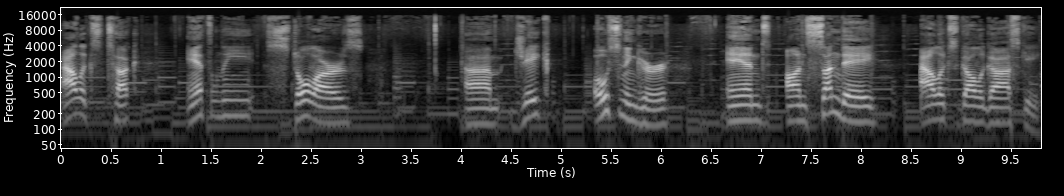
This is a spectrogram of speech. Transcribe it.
Alex Tuch, Anthony Stolarz, um, Jake Oettinger, and on Sunday, Alex Goligoski.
